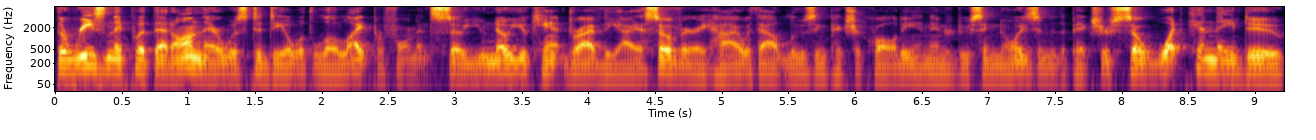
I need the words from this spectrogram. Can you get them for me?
The reason they put that on there was to deal with low light performance. So you know you can't drive the ISO very high without losing picture quality and introducing noise into the picture. So what can they do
